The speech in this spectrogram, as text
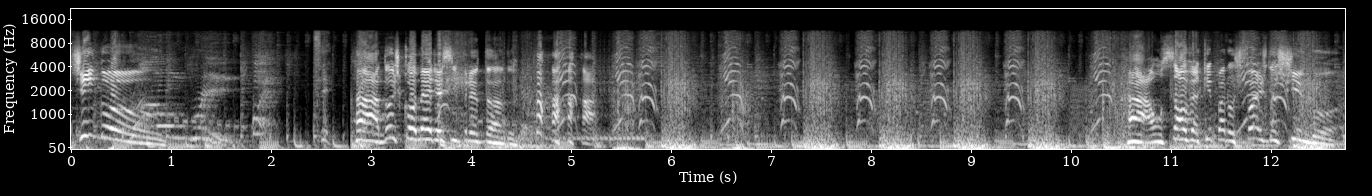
Shingo! Ah, dois comédias se enfrentando. ah, um salve aqui para os fãs do Shingo.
